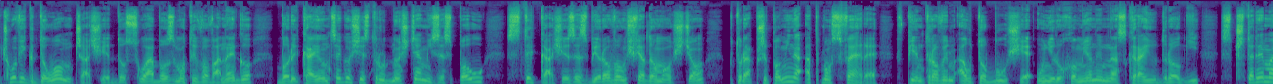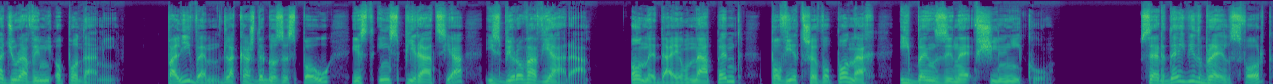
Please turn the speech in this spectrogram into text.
człowiek dołącza się do słabo zmotywowanego, borykającego się z trudnościami zespołu, styka się ze zbiorową świadomością, która przypomina atmosferę w piętrowym autobusie unieruchomionym na skraju drogi z czterema dziurawymi oponami. Paliwem dla każdego zespołu jest inspiracja i zbiorowa wiara. One dają napęd, powietrze w oponach i benzynę w silniku. Sir David Brailsford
